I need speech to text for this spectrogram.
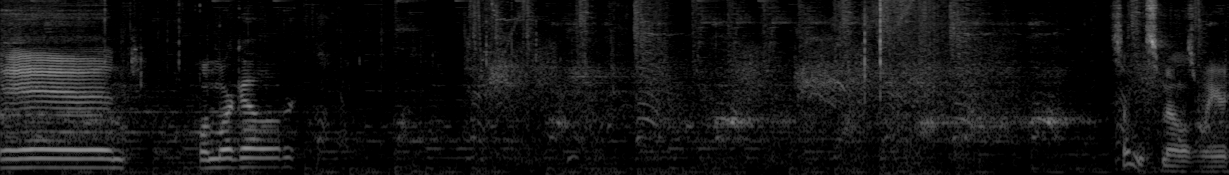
And one more go over. Something smells weird.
